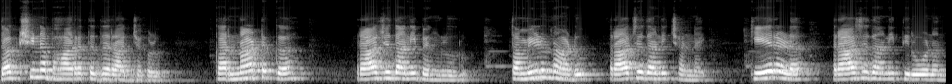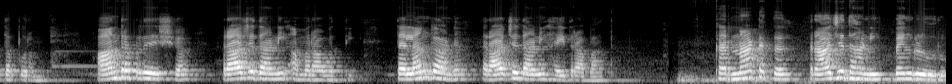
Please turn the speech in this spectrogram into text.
ದಕ್ಷಿಣ ಭಾರತದ ರಾಜ್ಯಗಳು ಕರ್ನಾಟಕ, ರಾಜಧಾನಿ ಬೆಂಗಳೂರು, ತಮಿಳುನಾಡು, ರಾಜಧಾನಿ ಚೆನ್ನೈ. ಕೇರಳ ರಾಜಧಾನಿ ತಿರುವನಂತಪುರಂ, ಆಂಧ್ರ ಪ್ರದೇಶ ರಾಜಧಾನಿ ಅಮರಾವತಿ, ತೆಲಂಗಾಣ ರಾಜಧಾನಿ ಹೈದರಾಬಾದ್. ಕರ್ನಾಟಕ ರಾಜಧಾನಿ ಬೆಂಗಳೂರು.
